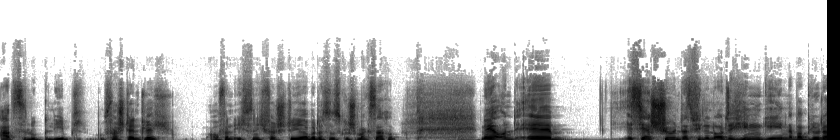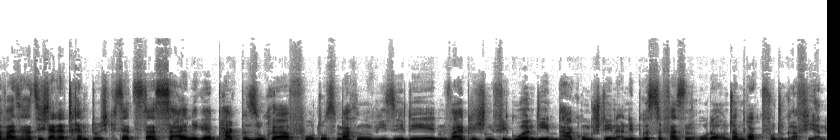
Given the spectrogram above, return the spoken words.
absolut beliebt, verständlich, auch wenn ich es nicht verstehe, aber das ist Geschmackssache. Naja, und äh, ist ja schön, dass viele Leute hingehen, aber blöderweise hat sich da der Trend durchgesetzt, dass einige Parkbesucher Fotos machen, wie sie den weiblichen Figuren, die im Park rumstehen, an die Brüste fassen oder unterm Rock fotografieren.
